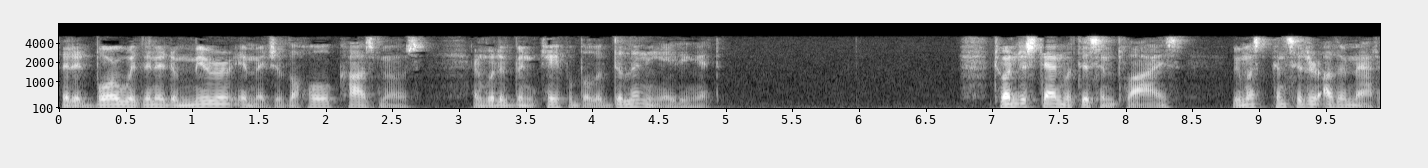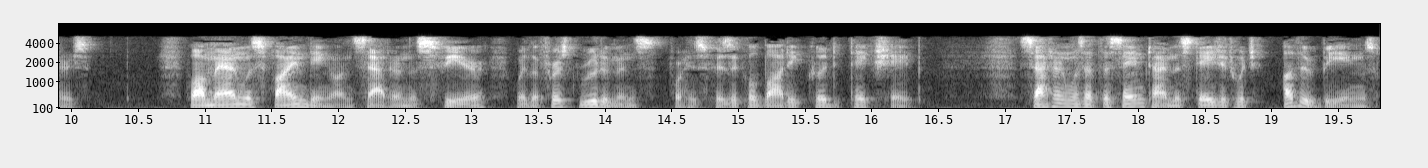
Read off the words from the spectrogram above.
that it bore within it a mirror image of the whole cosmos, and would have been capable of delineating it. To understand what this implies, we must consider other matters. While man was finding on Saturn the sphere where the first rudiments for his physical body could take shape, Saturn was at the same time the stage at which other beings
